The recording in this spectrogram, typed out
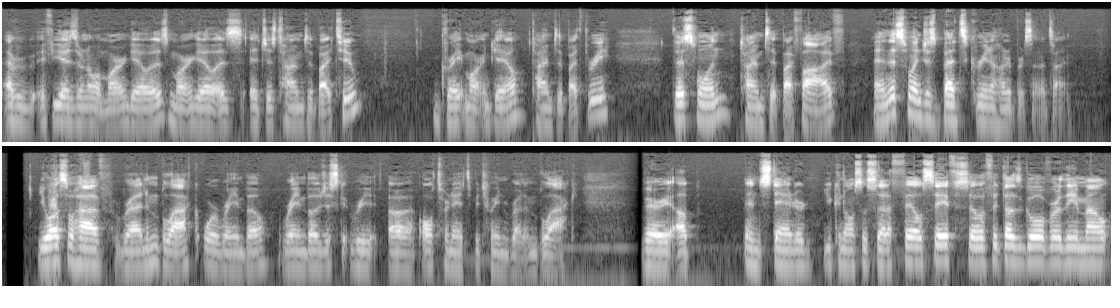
Every, if you guys don't know what martingale is, martingale is, it just times it by 2. Great martingale times it by 3 this one times it by 5, and this one just bets green 100% of the time. You also have red and black or rainbow. Rainbow just re, uh, alternates between red and black. Very up in standard. You can also set a failsafe, so if it does go over the amount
